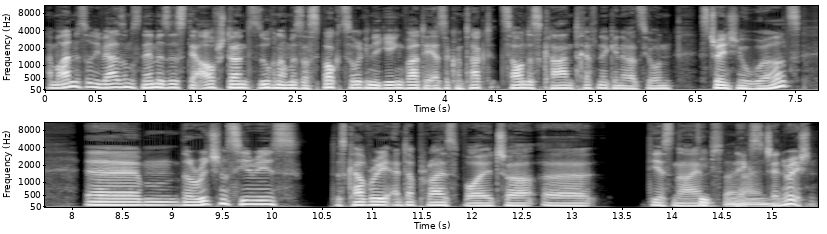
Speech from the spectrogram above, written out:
am Rand des Universums, Nemesis, der Aufstand, Suche nach Mr. Spock, zurück in die Gegenwart, der erste Kontakt, Zaun des Khan, Treffen der Generation, Strange New Worlds, ähm, The Original Series, Discovery, Enterprise, Voyager, äh, DS9, Deep Space Next. Generation.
